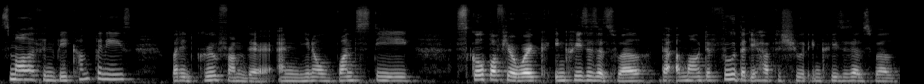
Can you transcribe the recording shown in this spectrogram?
small f&b companies but it grew from there. And you know once the scope of your work increases as well. The amount of food that you have to shoot increases as well.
